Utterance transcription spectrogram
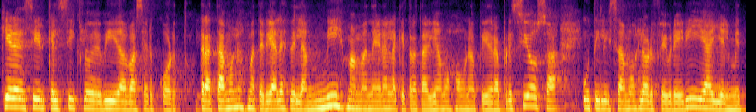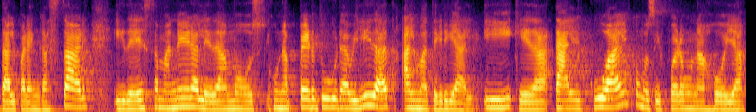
quiere decir que el ciclo de vida va a ser corto. Tratamos los materiales de la misma manera en la que trataríamos a una piedra preciosa, utilizamos la orfebrería y el metal para engastar y de esta manera le damos una perdurabilidad al material y queda tal cual como como si fuera una joya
